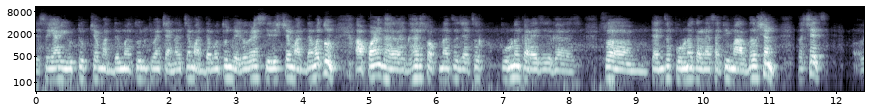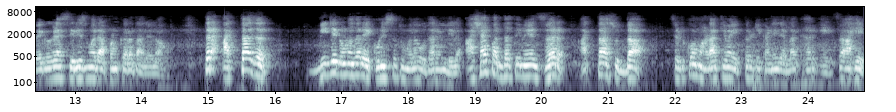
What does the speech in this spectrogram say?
जसं या युट्यूबच्या माध्यमातून किंवा चॅनलच्या माध्यमातून वेगवेगळ्या सिरीजच्या माध्यमातून आपण घर घर स्वप्नाचं ज्याचं पूर्ण करायचं घर स्व त्यांचं पूर्ण करण्यासाठी मार्गदर्शन तसेच वेगवेगळ्या सिरीजमध्ये आपण करत आलेलो आहोत. तर आत्ता जर मी जे दोन हजार एकोणीसचं तुम्हाला उदाहरण दिलं अशा पद्धतीने जर आत्ता सुद्धा सिडको म्हाडा किंवा इतर ठिकाणी ज्याला घर घ्यायचं आहे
